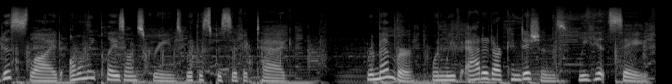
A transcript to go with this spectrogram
this slide only plays on screens with a specific tag. Remember, when we've added our conditions, we hit Save.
